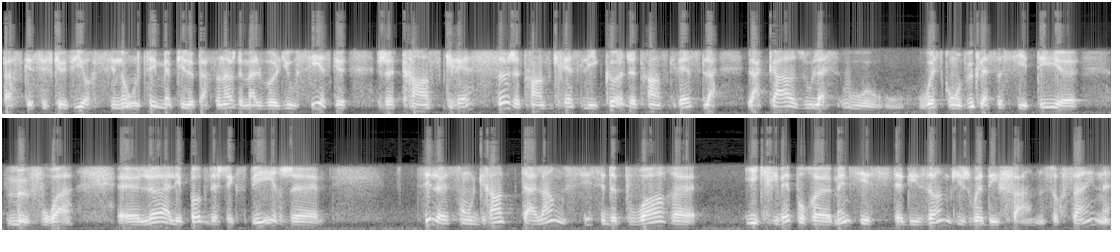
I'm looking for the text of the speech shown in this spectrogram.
parce que c'est ce que vit Orsino, tu sais, mais puis le personnage de Malvolio aussi. Est-ce que je transgresse ça, je transgresse les codes, je transgresse la, la case où la où, où est-ce qu'on veut que la société euh, me voit? Euh, là, à l'époque de Shakespeare, je tu sais, son grand talent aussi, c'est de pouvoir euh, il écrivait pour, même si c'était des hommes qui jouaient des femmes sur scène,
